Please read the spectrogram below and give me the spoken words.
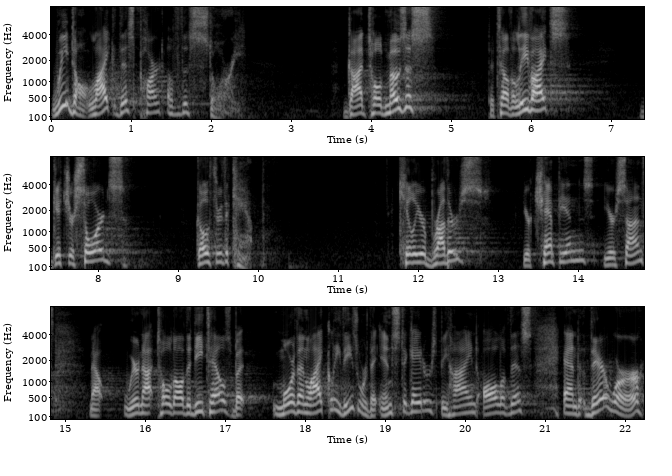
We don't like this part of the story. God told Moses, to tell the Levites, get your swords, go through the camp. Kill your brothers, your champions, your sons. Now, we're not told all the details, but more than likely, these were the instigators behind all of this. And there were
